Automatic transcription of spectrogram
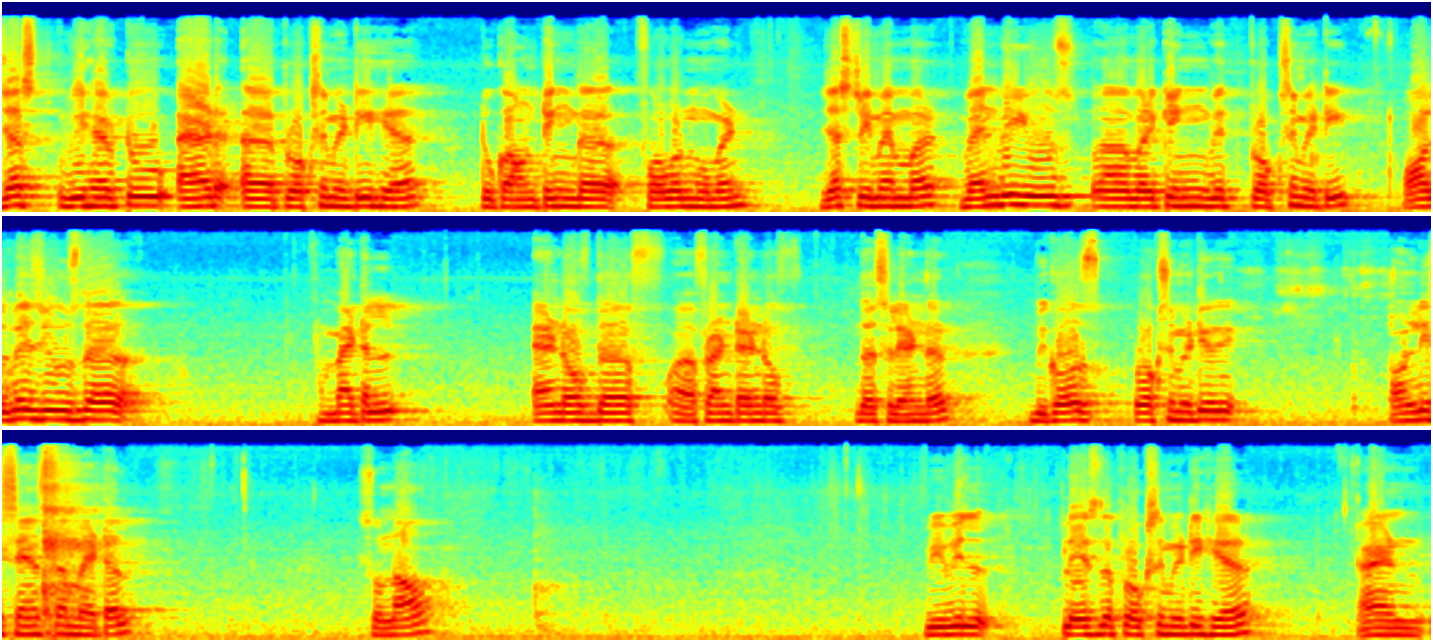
Just we have to add a proximity here to counting the forward movement. Just remember when we use uh, working with proximity always use the metal end of the uh, front end of the cylinder because proximity only sense the metal. So now we will place the proximity here and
